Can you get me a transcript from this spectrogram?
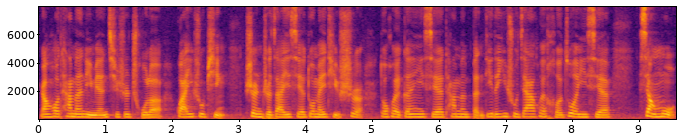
然后他们里面其实除了挂艺术品，甚至在一些多媒体室都会跟一些他们本地的艺术家会合作一些项目，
